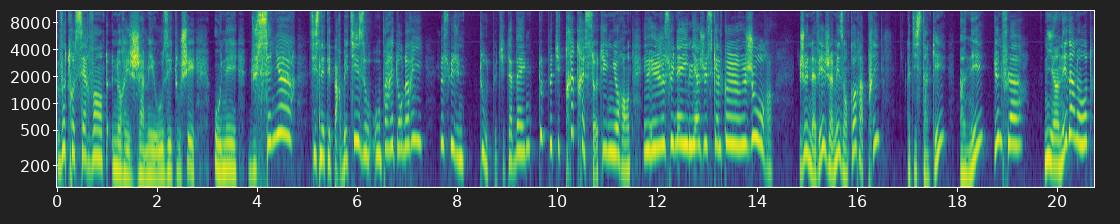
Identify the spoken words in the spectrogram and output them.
Votre servante n'aurait jamais osé toucher au nez du Seigneur, si ce n'était par bêtise ou, par étourderie. Je suis une toute petite abeille, une toute petite, très très sotte et ignorante, et je suis née il y a juste quelques jours. Je n'avais jamais encore appris à distinguer un nez d'une fleur, ni un nez d'un autre,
